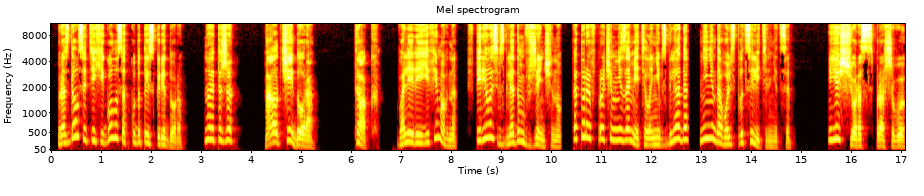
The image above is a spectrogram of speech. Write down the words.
– раздался тихий голос откуда-то из коридора. «Но это же...» «Молчи, дура!» «Так...» Валерия Ефимовна вперилась взглядом в женщину, которая, впрочем, не заметила ни взгляда, ни недовольства целительницы. «Еще раз спрашиваю,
